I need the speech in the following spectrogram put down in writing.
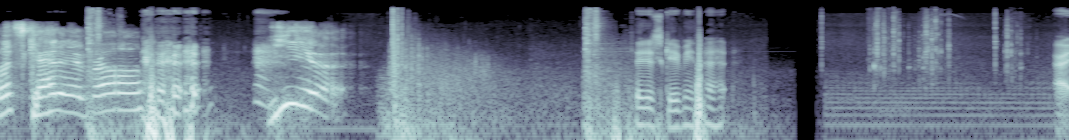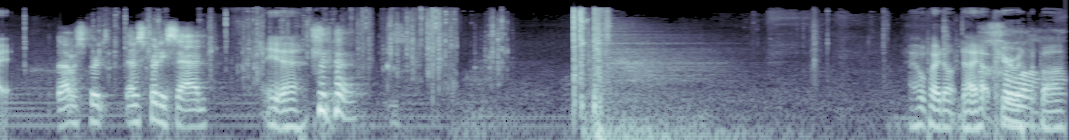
Let's get it, bro. yeah. they just gave me that. Alright. That was pretty. That was pretty sad. Yeah. I hope I don't die up here with the bomb.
